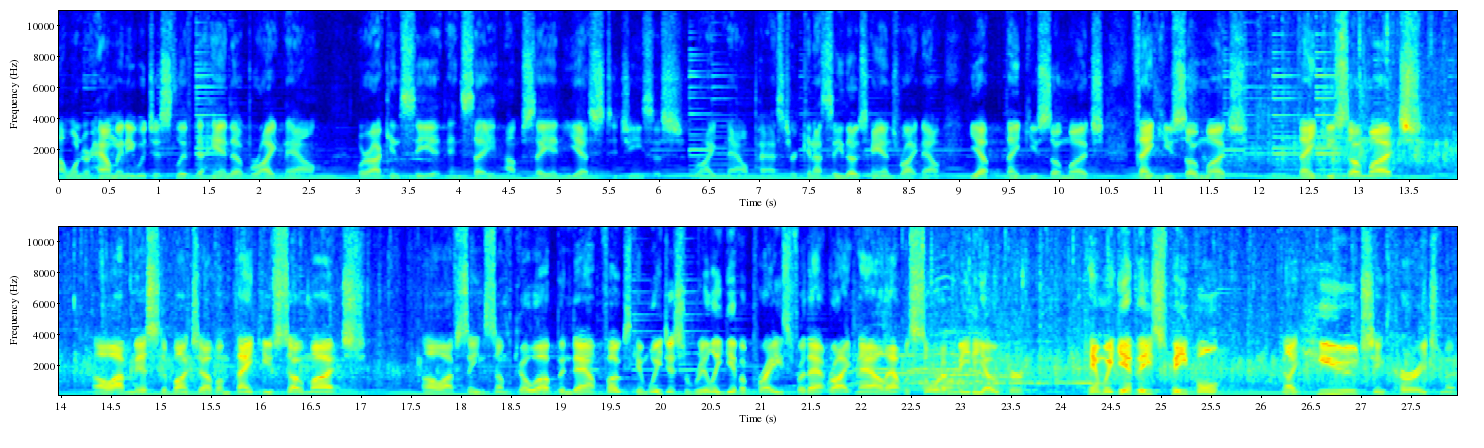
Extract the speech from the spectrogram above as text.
I wonder how many would just lift a hand up right now where I can see it and say, I'm saying yes to Jesus right now, Pastor. Can I see those hands right now? Yep, thank you so much. Thank you so much. Thank you so much. Oh, I missed a bunch of them. Thank you so much. Oh, I've seen some go up and down. Folks, can we just really give a praise for that right now? That was sort of mediocre. Can we give these people a huge encouragement?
